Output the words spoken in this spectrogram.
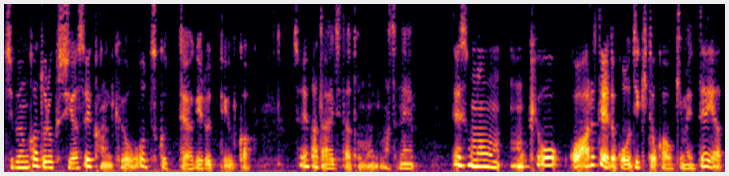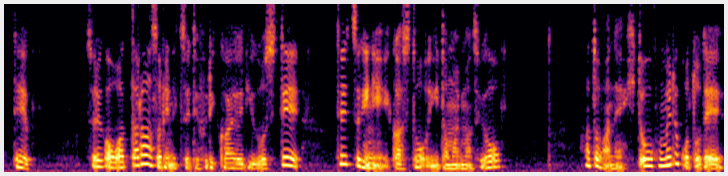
自分が努力しやすい環境を作ってあげるっていうか、それが大事だと思いますね。で、その目標、こうある程度こう時期とかを決めてやって、それが終わったらそれについて振り返りをして、で、次に活かすといいと思いますよ。あとはね、人を褒めることで、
